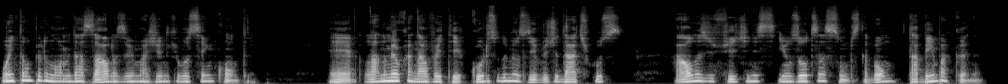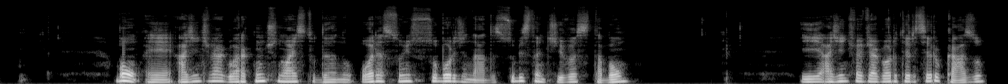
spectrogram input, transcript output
ou então pelo nome das aulas eu imagino que você encontre. É, lá no meu canal vai ter curso dos meus livros didáticos, aulas de fitness e uns outros assuntos, tá bom? Tá bem bacana. Bom, é, a gente vai agora continuar estudando orações subordinadas substantivas, tá bom? E a gente vai ver agora o terceiro caso,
